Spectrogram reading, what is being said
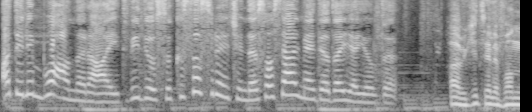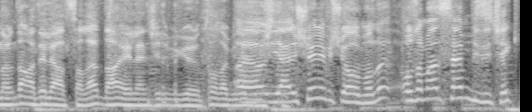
Adele'in bu anlara ait videosu kısa süre içinde sosyal medyada yayıldı. Halbuki telefonlarında Adele atsalar daha eğlenceli bir görüntü Ee, olabilirmiş. yani şöyle bir şey olmalı. O zaman sen bizi çek.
